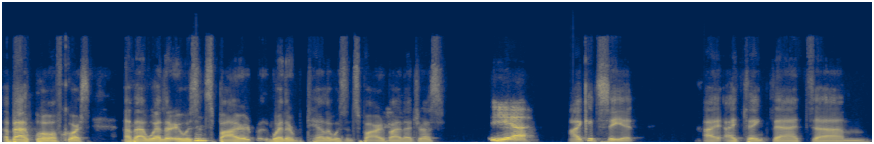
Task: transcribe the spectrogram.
About well, of course, about whether it Hmm. was inspired, whether Taylor was inspired by that dress. Yeah. I could see it. I, I think that um,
